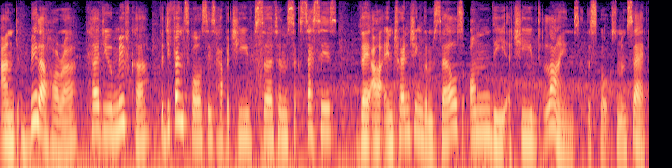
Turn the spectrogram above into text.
and Bilahora, Kurdyumivka, the defense forces have achieved certain successes. They are entrenching themselves on the achieved lines, the spokesman said.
